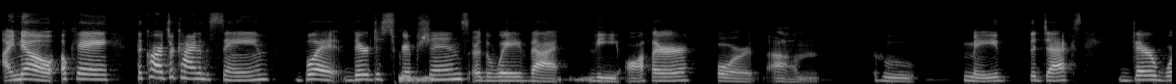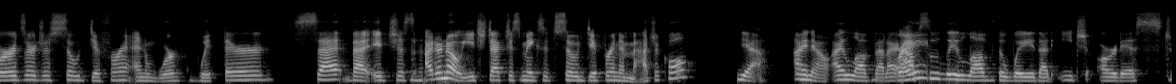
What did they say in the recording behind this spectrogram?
I know, okay, the cards are kind of the same, but their descriptions or the way that the author or um who made the decks, their words are just so different and work with their set that it just Mhm. I don't know, each deck just makes it so different and magical. Yeah, I know. I love that. I Right? absolutely love the way that each artist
